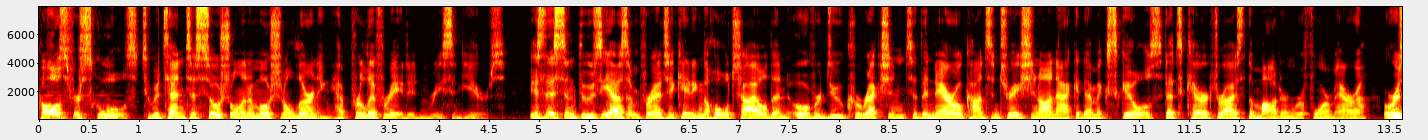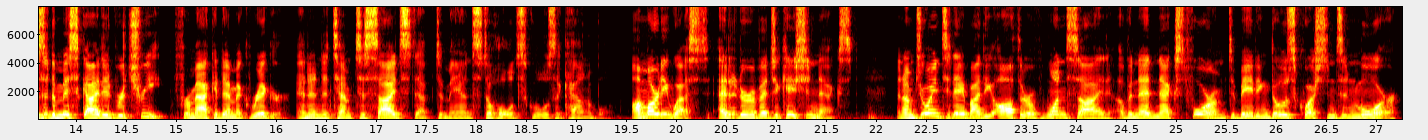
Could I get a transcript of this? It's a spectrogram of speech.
Calls for schools to attend to social and emotional learning have proliferated in recent years. Is this enthusiasm for educating the whole child an overdue correction to the narrow concentration on academic skills that's characterized the modern reform era? Or is it a misguided retreat from academic rigor and an attempt to sidestep demands to hold schools accountable? I'm Marty West, editor of Education Next, and I'm joined today by the author of one side of an EdNext forum debating those questions and more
